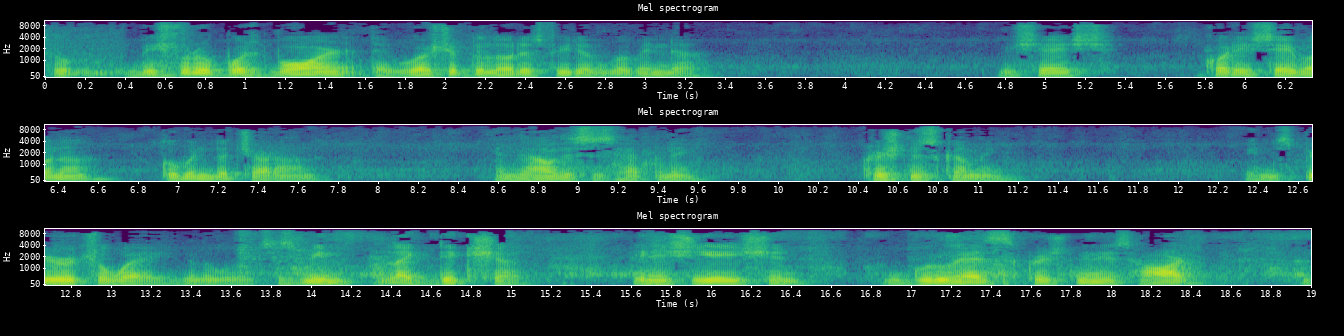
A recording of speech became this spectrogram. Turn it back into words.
So Vishwarup was born, they worshipped the lotus feet of Govinda. Vishesh Kori Sevana Govinda Charan. And now this is happening. Krishna is coming. In a spiritual way, in other words. This means like Diksha, initiation. Guru has Krishna in his heart, he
